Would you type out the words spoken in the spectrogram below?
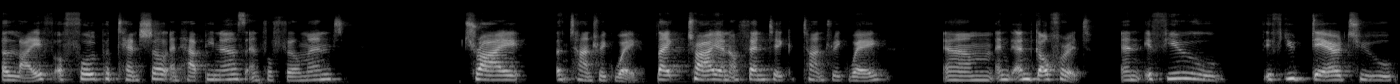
a life of full potential and happiness and fulfillment, try a tantric way. Like try an authentic tantric way um, and and go for it. And if you if you dare to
